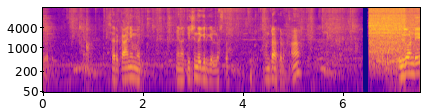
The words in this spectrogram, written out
సరే. సరే కానీ మరి నేను కిచెన్ దగ్గరికి వెళ్ళి వస్తా ఉంటా అక్కడ ఇదిగోండి.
